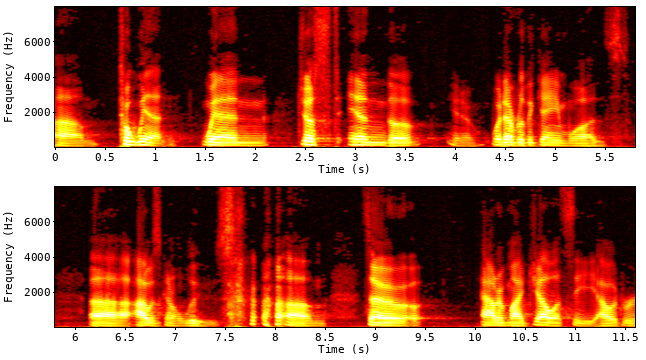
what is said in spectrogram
um, to win when just in the, you know, whatever the game was, uh, I was going to lose. um, so out of my jealousy, I would re-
